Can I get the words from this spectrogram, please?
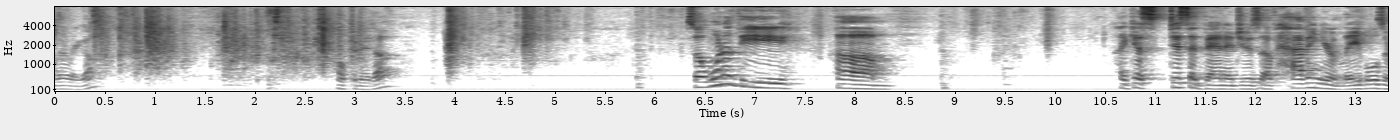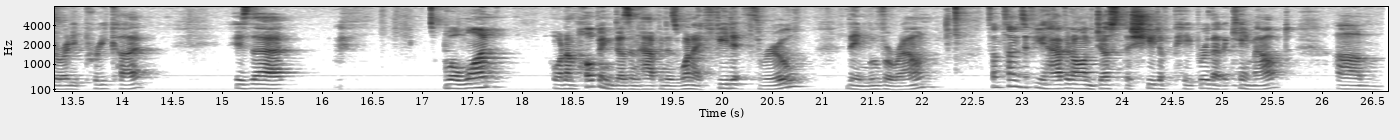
Oh, there we go. Open it up. So one of the um, I guess, disadvantages of having your labels already pre-cut is that, well, one, what I'm hoping doesn't happen is when I feed it through, they move around. Sometimes if you have it on just the sheet of paper that it came out, um,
